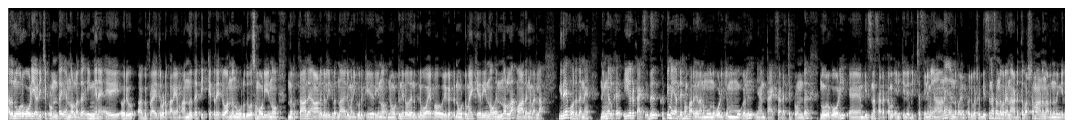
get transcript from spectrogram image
അത് നൂറ് കോടി അടിച്ചിട്ടുണ്ട് എന്നുള്ളത് ഇങ്ങനെ ഈ ഒരു അഭിപ്രായത്തിലൂടെ പറയാം. അന്നത്തെ ടിക്കറ്റ് റേറ്റ് അന്ന് നൂറ് ദിവസം ഓടിയുന്നു. നിർത്താതെ ആളുകൾ ഇരുപത്തിനാല് മണിക്കൂർ കയറിയുന്നു. നോട്ട് നിരോധനത്തിന് പോയപ്പോൾ ഒരു കെട്ട് നോട്ടുമായി കയറിയുന്നു എന്നുള്ള വാദങ്ങളല്ല. ഇതേപോലെ തന്നെ നിങ്ങൾക്ക് ഈ ഒരു ടാക്സ് ഇത് കൃത്യമായി അദ്ദേഹം പറഞ്ഞതാണ്. മൂന്ന് കോടിക്ക് മുകളിൽ ഞാൻ ടാക്സ് അടച്ചിട്ടുണ്ട്. നൂറ് കോടി ബിസിനസ് അടക്കം എനിക്ക് ലഭിച്ച സിനിമയാണ് എന്ന് പറയും. ഒരുപക്ഷെ ബിസിനസ് എന്ന് പറയുന്ന അടുത്ത വർഷമാണ് നടന്നതെങ്കിൽ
